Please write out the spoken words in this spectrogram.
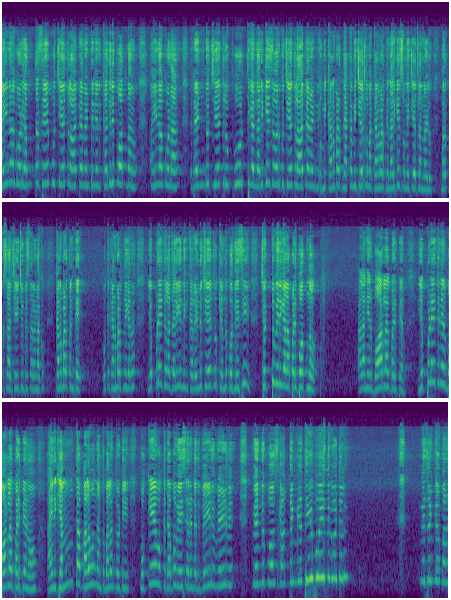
అయినా కూడా ఎంతసేపు చేతులు ఆపానంటే నేను కదిలిపోతున్నాను. అయినా కూడా రెండు చేతులు పూర్తిగా నరికేసే వరకు చేతులు ఆపానండి. మీకు కనబడుతుంది అక్క మీ చేతులు మాకు కనబడుతుంది నరికేసి ఉన్నాయి చేతులు అన్నాడు మరొకసారి చేయి చూపిస్తారా నాకు? కనబడుతుంటే. ఓకే కనబడుతుంది కదా? ఎప్పుడైతే ఇలా జరిగింది ఇంకా రెండు చేతులు కింద కొదిలేసి చెట్టు విరిగి అలా పడిపోతుందో? అలా నేను బోర్లాగా పడిపోయాను. ఎప్పుడైతే నేను బోర్లాగా పడిపోయానో ఆయనకి ఎంత బలం ఉంది అంత బలంతో ఒకే ఒక దెబ్బ వేశారండి అది వేడు వేడి వెన్ను పోసుకు అడ్డంగా దిగిపోయింది గొడ్డలి. నిజంగా మన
